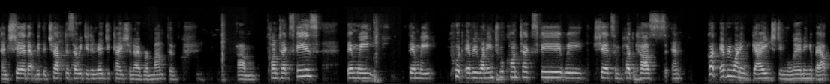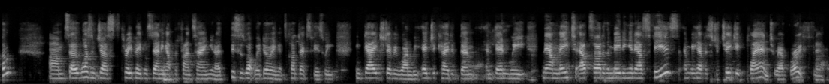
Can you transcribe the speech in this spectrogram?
and share that with the chapter. So we did an education over a month of um, contact spheres then we then we put everyone into a contact sphere. We shared some podcasts and got everyone engaged in learning about them. Um, so it wasn't just three people standing up the front saying, you know, this is what we're doing. It's contact spheres. We engaged everyone, we educated them, and then we now meet outside of the meeting in our spheres, and we have a strategic plan to our growth now.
